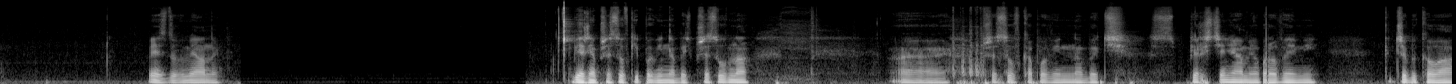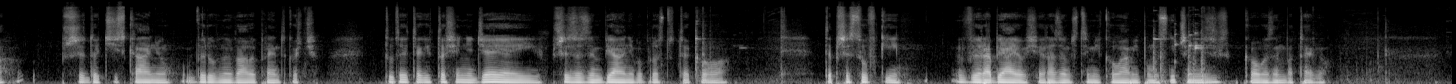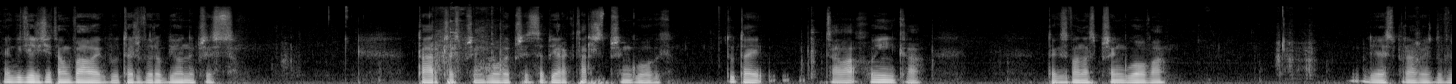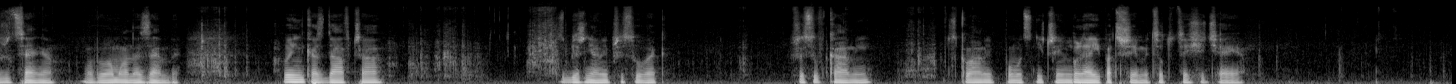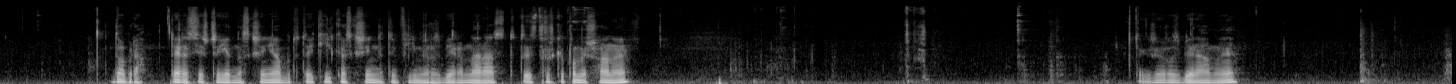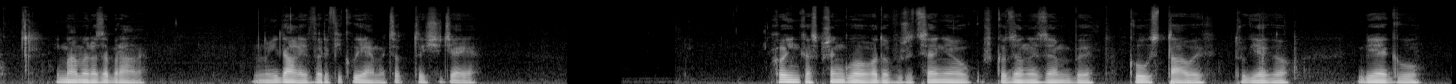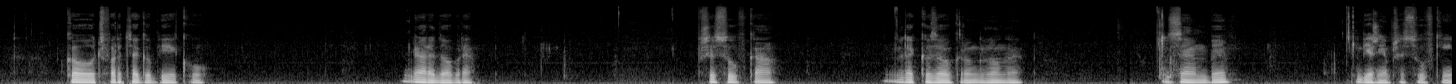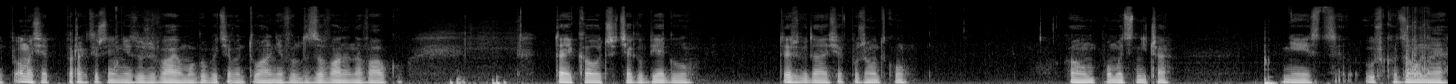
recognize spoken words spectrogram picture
więc do wymiany. Bieżnia przesuwki powinna być przesuwna. E, przesuwka powinna być z pierścieniami oporowymi, żeby koła przy dociskaniu wyrównywały prędkość. Tutaj to się nie dzieje i przy zazębianiu po prostu te koła, te przesuwki wyrabiają się razem z tymi kołami pomocniczymi z koła zębatego. Jak widzieliście tam wałek był też wyrobiony przez tarcze sprzęgłowe, przez zabierak tarcz sprzęgłowych. Tutaj cała choinka tak zwana sprzęgłowa jest prawie do wyrzucenia, ma wyłamane zęby. Choinka zdawcza z bieżniami przesuwek, przesuwkami, z kołami pomocniczymi. Kolei patrzymy, co tutaj się dzieje. Dobra, teraz jeszcze jedna skrzynia, bo tutaj kilka skrzyń na tym filmie rozbieram naraz. To jest troszkę pomieszane. Także rozbieramy. I mamy rozebrane. No i dalej weryfikujemy, co tutaj się dzieje. Choinka sprzęgłowa do wyrzucenia, uszkodzone zęby kół stałych drugiego biegu, koło czwartego biegu. Miarę dobre. przesuwka, lekko zaokrąglone zęby, bieżnia przesuwki. One się praktycznie nie zużywają, mogą być ewentualnie wyluzowane na wałku. Tutaj koło trzeciego biegu też wydaje się w porządku. Koło pomocnicze nie jest uszkodzone.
